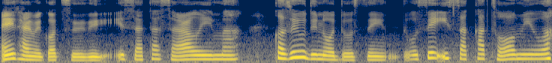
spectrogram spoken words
anytime we got to the isata sarawima because people didn't know were saying? They would say isaka tomiwa.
